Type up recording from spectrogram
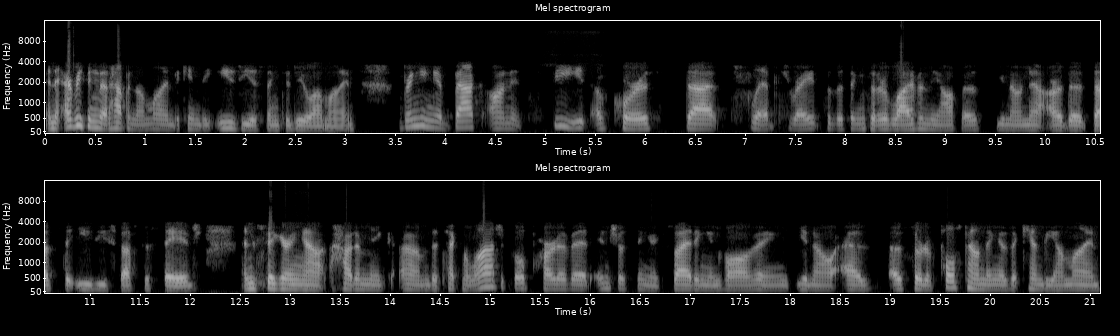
And everything that happened online became the easiest thing to do online. Bringing it back on its feet, of course, that flipped, right? So the things that are live in the office, you know, now are the that's the easy stuff to stage, and figuring out how to make um, the technological part of it interesting, exciting, involving, you know, as as sort of pulse pounding as it can be online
